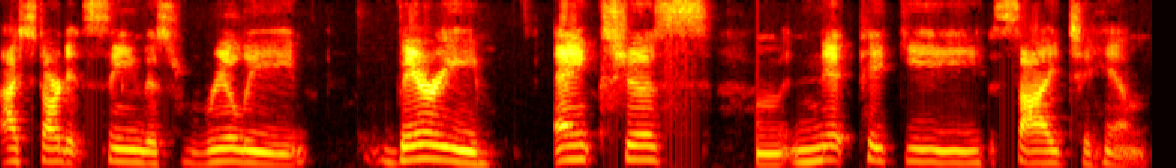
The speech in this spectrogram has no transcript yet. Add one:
I started seeing this really very anxious, um, nitpicky side to him.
